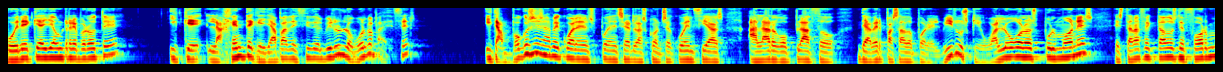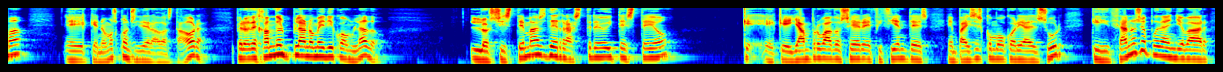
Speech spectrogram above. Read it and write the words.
puede que haya un rebrote y que la gente que ya ha padecido el virus lo vuelva a padecer. Y tampoco se sabe cuáles pueden ser las consecuencias a largo plazo de haber pasado por el virus, que igual luego los pulmones están afectados de forma eh, que no hemos considerado hasta ahora. Pero dejando el plano médico a un lado, los sistemas de rastreo y testeo que, eh, que, ya han probado ser eficientes en países como Corea del Sur, quizá no se puedan llevar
